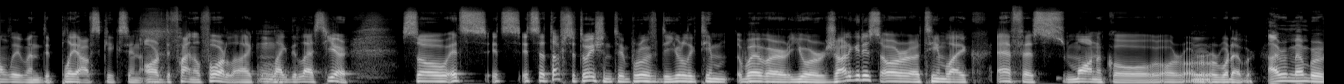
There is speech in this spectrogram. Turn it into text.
only when the playoffs kicks in or the final four like mm. like the last year. So it's it's it's a tough situation to improve the EuroLeague team, whether you're Žalgiris or a team like Efes, Monaco, or, or, mm. or, whatever. I remember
